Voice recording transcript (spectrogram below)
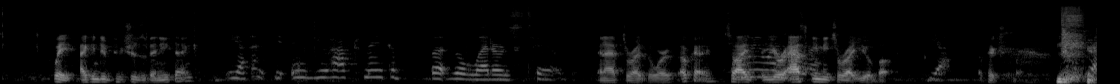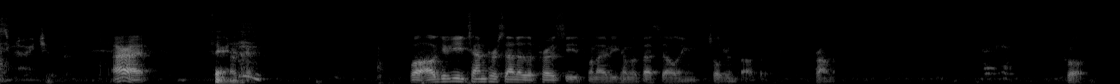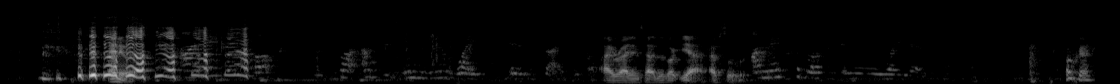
Wait, I can do pictures of anything, Yeah, you, you have to make a, but the letters too. and I have to write the words. Okay, so I, Only you're letter. asking me to write you a book, Yeah. a picture book. yeah. All right. Fair enough. Okay. Well, I'll give you ten percent of the proceeds when I become a best-selling children's author. Promise. Okay. Cool. I Anyway. make the books, but um, and you write inside the book. I write inside the book. Yeah, absolutely. I make the book and you write inside the book. Okay.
